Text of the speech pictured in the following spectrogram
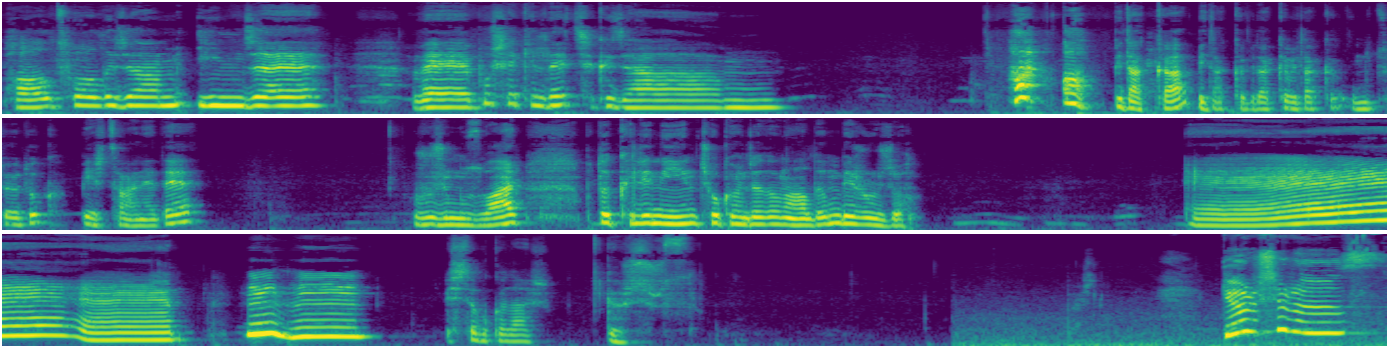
palto alacağım ince. Ve bu şekilde çıkacağım. Bir dakika, bir dakika, bir dakika, bir dakika unutuyorduk. Bir tane de rujumuz var. Bu da Clinique'in çok önceden aldığım bir ruju. Eee, hı hı. İşte bu kadar. Görüşürüz. Görüşürüz.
